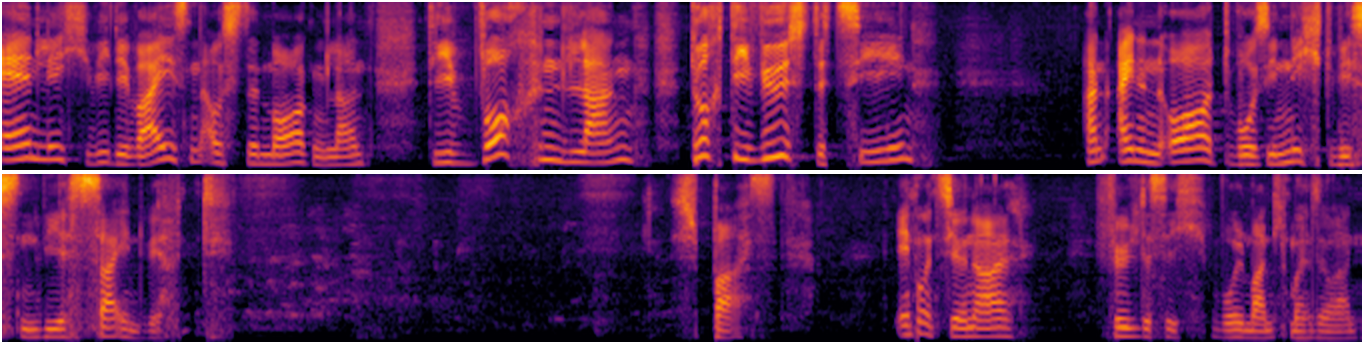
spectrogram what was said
ähnlich wie die Weisen aus dem Morgenland, die wochenlang durch die Wüste ziehen an einen Ort, wo sie nicht wissen, wie es sein wird. Spaß. Emotional fühlt es sich wohl manchmal so an.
